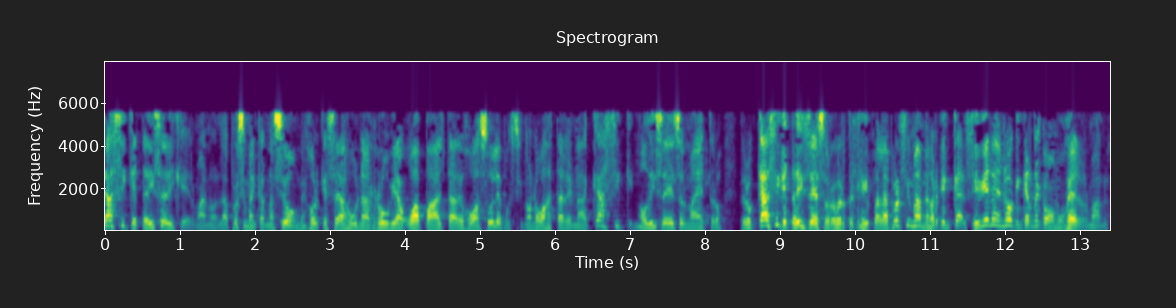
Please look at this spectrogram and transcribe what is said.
casi que te dice, que hermano, la próxima encarnación, mejor que seas una rubia, guapa, alta, de ojos azules, porque si no, no vas a estar en nada. Casi que, no dice eso el maestro, pero casi que te dice eso, Roberto, que para la próxima, mejor que si viene, no, que encarne como mujer, hermano.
